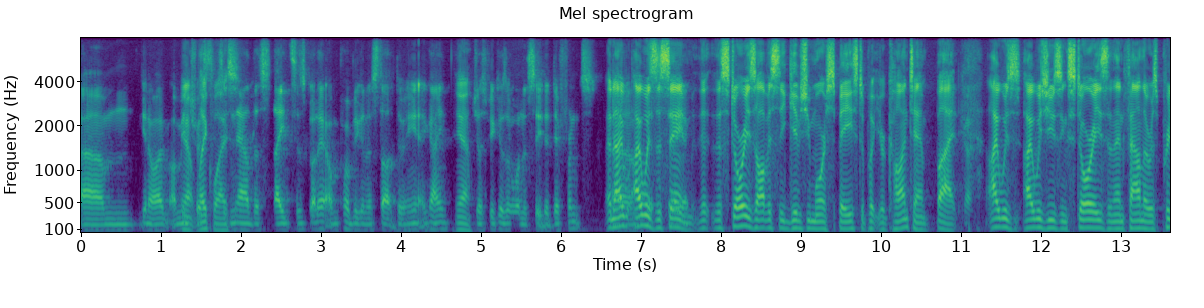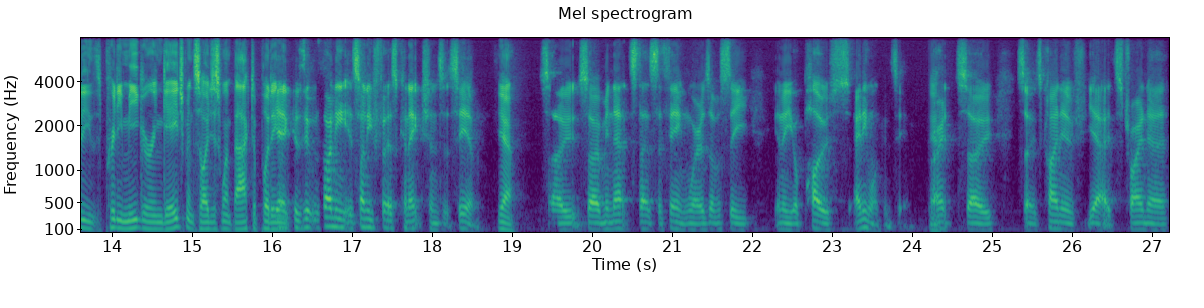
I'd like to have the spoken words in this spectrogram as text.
Um, you know, I, I'm Yeah, interested. likewise. Now the states has got it. I'm probably going to start doing it again. Yeah. Just because I want to see the difference. And I, Um, I was the but, yeah. same. The, the stories obviously gives you more space to put your content, but I was I was using stories and then found there was pretty pretty meager engagement, so I just went back to putting Yeah, because it was only it's only first connections that see them. yeah So, so I mean, that's that's the thing. Whereas obviously, you know, your posts, anyone can see them, Yeah. right? So, so it's kind of yeah, it's trying to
